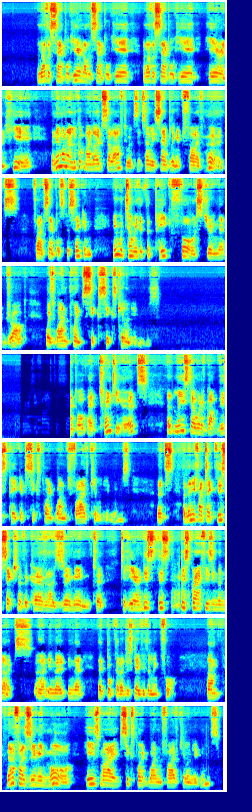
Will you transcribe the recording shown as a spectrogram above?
Another sample here, another sample here, another sample here, here, and here. And then when I look at my load cell afterwards, it's only sampling at five hertz, five samples per second it would tell me that the peak force during that drop was 1.66 kilonewtons. Sample at 20 hertz, at least I would have got this peak at 6.15 kilonewtons. That's, and then if I take this section of the curve and I zoom in to, to here, and this this this graph is in the notes uh, in the in that that book that I just gave you the link for. Um, now, if I zoom in more, here's my 6.15 kilonewtons.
